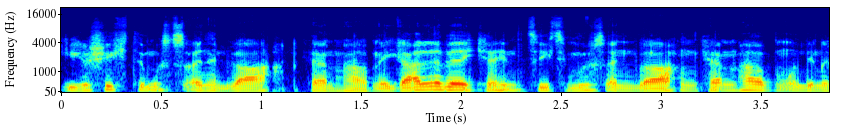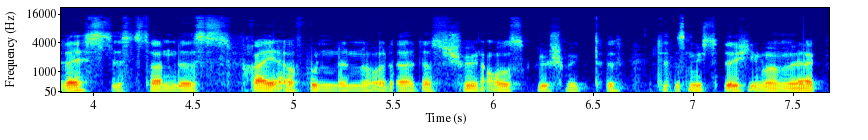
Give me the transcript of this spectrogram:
die Geschichte muss einen wahren Kern haben. Egal in welcher Hinsicht, sie muss einen wahren Kern haben und den Rest ist dann das frei erfundene oder das schön ausgeschmückte. Das müsst ihr euch immer merken.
